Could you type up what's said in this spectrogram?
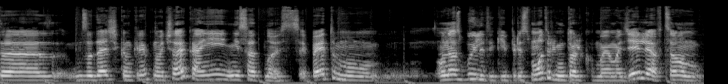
э, задачи конкретного человека, они не соотносятся. И поэтому у нас были такие пересмотры не только в моем отделе, а в целом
